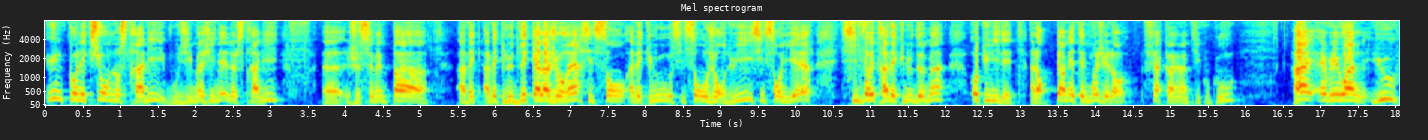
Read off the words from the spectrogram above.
une connexion en Australie. Vous imaginez l'Australie euh, Je ne sais même pas, avec, le décalage horaire, s'ils sont avec nous, s'ils sont aujourd'hui, s'ils sont hier, s'ils vont être avec nous demain, aucune idée. Alors, permettez-moi, je vais leur faire quand même un petit coucou. Hi everyone, you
